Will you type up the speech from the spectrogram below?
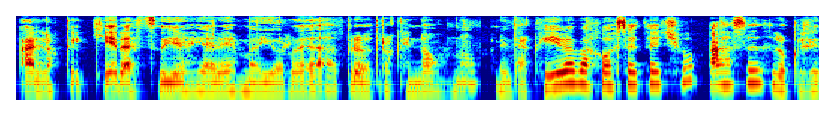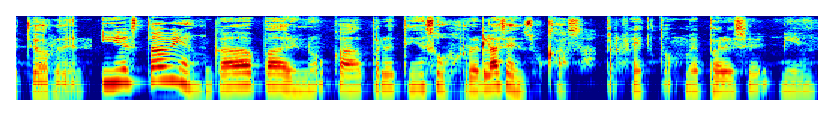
A los que quieras, tú ya eres mayor de edad, pero otros que no, ¿no? Mientras que vives bajo este techo, haces lo que se te ordena. Y está bien, cada padre, ¿no? Cada padre tiene sus reglas en su casa, perfecto, me parece bien.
